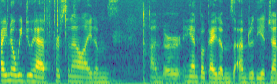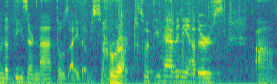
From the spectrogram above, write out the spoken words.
I know we do have personnel items under, handbook items under the agenda. These are not those items, so. Correct. So if you have any others, um,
